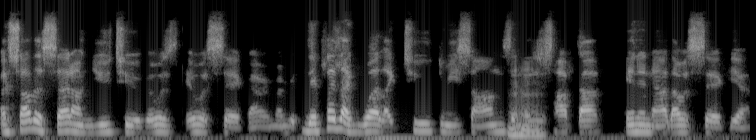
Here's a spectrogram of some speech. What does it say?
I saw the set on YouTube. It was it was sick. I remember they played like what like two three songs and Mhm. they just hopped off in and out. That was sick. Yeah.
